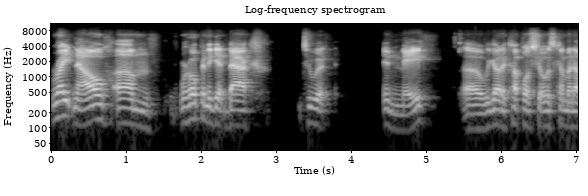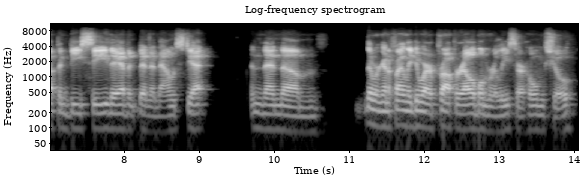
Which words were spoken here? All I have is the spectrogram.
Right now, um we're hoping to get back to it in May uh, we got a couple of shows coming up in BC. They haven't been announced yet, and then um, then we're gonna finally do our proper album release, our home show.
